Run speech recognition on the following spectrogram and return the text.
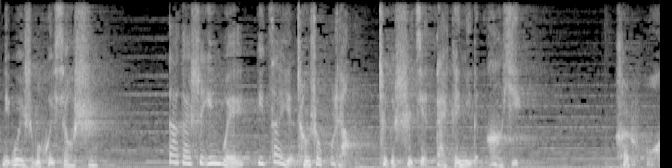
你为什么会消失。大概是因为你再也承受不了这个世界带给你的恶意，而我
